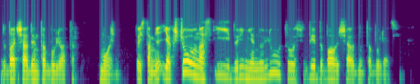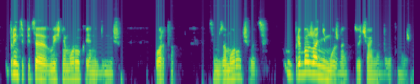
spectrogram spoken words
додати ще один табулятор, можна. Тобто, там, якщо у нас і дорівнює нулю, то сюди додати ще одну табуляцію. В принципі, це лишня морока, я не думаю, що варто цим заморочуватися. Ну, При бажанні можна, звичайно, було б можна.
